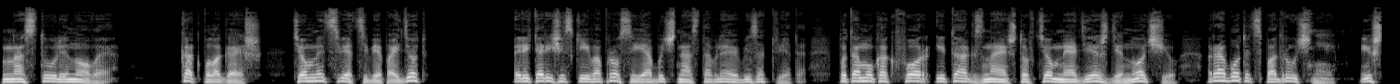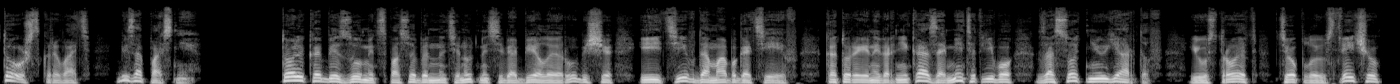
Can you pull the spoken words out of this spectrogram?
На стуле новая. Как полагаешь, темный цвет тебе пойдет? Риторические вопросы я обычно оставляю без ответа, потому как Фор и так знает, что в темной одежде ночью работать сподручнее, и что уж скрывать, безопаснее. Только безумец способен натянуть на себя белое рубище и идти в дома богатеев, которые наверняка заметят его за сотню ярдов и устроят теплую встречу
